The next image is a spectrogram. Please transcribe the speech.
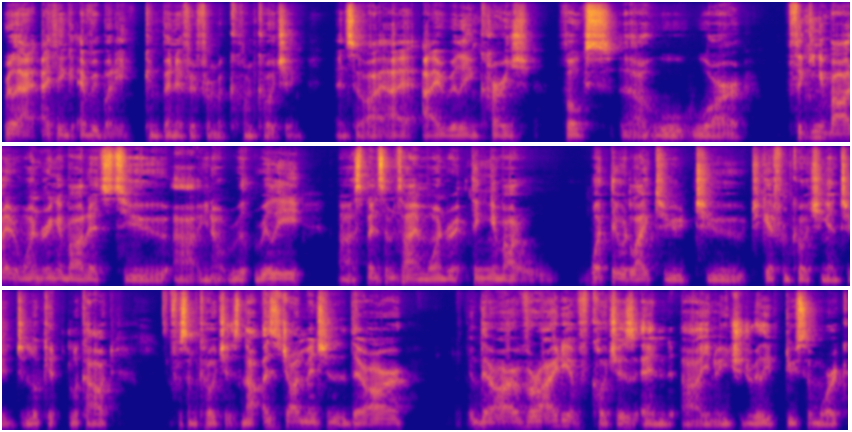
Really, I, I think everybody can benefit from from coaching, and so I I, I really encourage folks uh, who who are thinking about it, wondering about it, to uh, you know re- really uh, spend some time wondering, thinking about what they would like to to to get from coaching and to to look at look out for some coaches. Now, as John mentioned, there are there are a variety of coaches, and uh, you know you should really do some work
